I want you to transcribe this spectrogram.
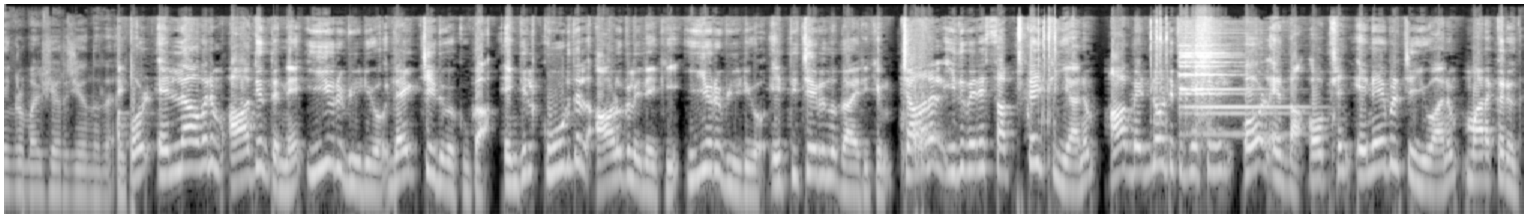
നിങ്ങളുമായി ഷെയർ ചെയ്യുന്നത്. അപ്പോൾ എല്ലാവരും ആദ്യം തന്നെ ഈ ഒരു വീഡിയോ ലൈക്ക് ചെയ്തു വെക്കുക. എങ്കിൽ കൂടുതൽ ആളുകളിലേക്ക് ഈ ഒരു വീഡിയോ എത്തിച്ചേരുന്നതായിരിക്കും. ചാനൽ ഇതുവരെ സബ്സ്ക്രൈബ് ചെയ്യാനും ആ ബെഡ് നോട്ടിഫിക്കേഷനിൽ ഓൾ എന്ന ഓപ്ഷൻ എനേബിൾ ചെയ്യുവാനും മറക്കരുത്.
